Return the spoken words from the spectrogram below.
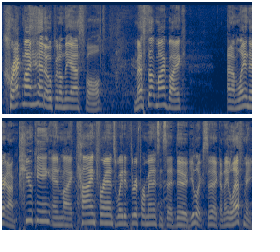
crack my head open on the asphalt, messed up my bike, and I'm laying there and I'm puking, and my kind friends waited three or four minutes and said, Dude, you look sick. And they left me.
